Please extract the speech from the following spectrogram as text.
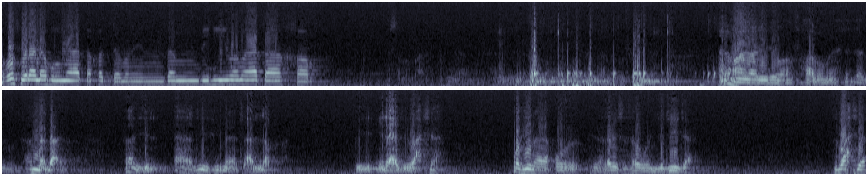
غفر له ما تقدم من ذنبه وما تأخر. وعن عليه وأصحابه من اهتدى بهدى أما بعد هذه الأحاديث فيما يتعلق بعلاج الوحشه وفيما يقول إذا لبس ثوبا جديدا. الوحشة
